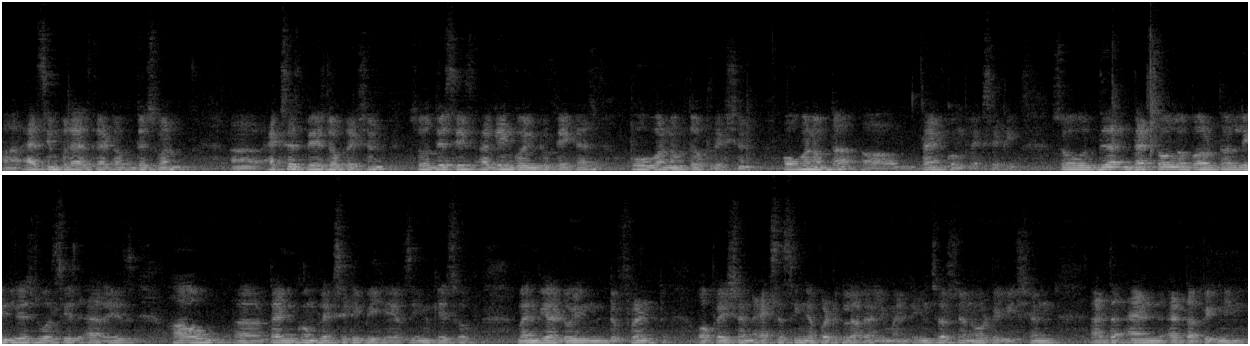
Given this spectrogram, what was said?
uh, as simple as that of this one uh, access based operation. So this is again going to take as o1 of the operation o1 of the uh, time complexity. So that, that's all about the linked list versus arrays how uh, time complexity behaves in case of when we are doing different operation accessing a particular element insertion or deletion at the end at the beginning.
